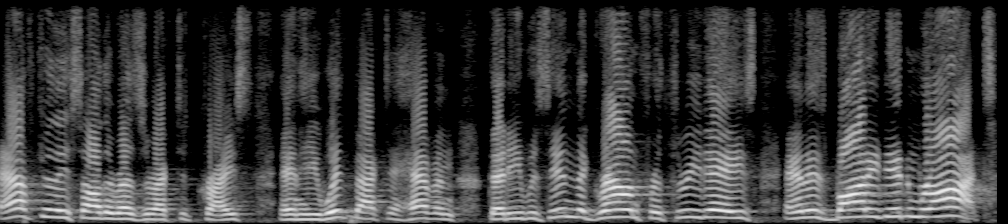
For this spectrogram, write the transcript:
after they saw the resurrected Christ and he went back to heaven that he was in the ground for three days and his body didn't rot.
